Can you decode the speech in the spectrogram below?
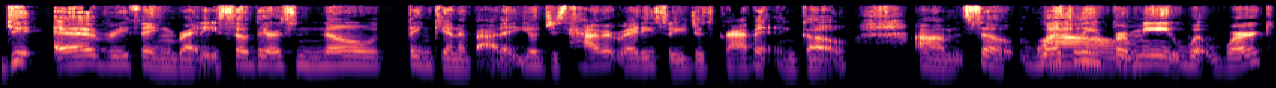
get everything ready. So there's no thinking about it. You'll just have it ready. So you just grab it and go. Um, so wow. luckily for me, with work,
